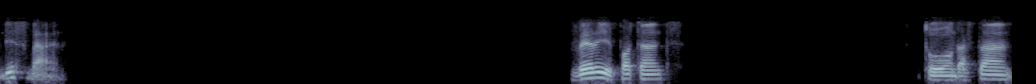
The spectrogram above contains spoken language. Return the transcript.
this man. Very important to understand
